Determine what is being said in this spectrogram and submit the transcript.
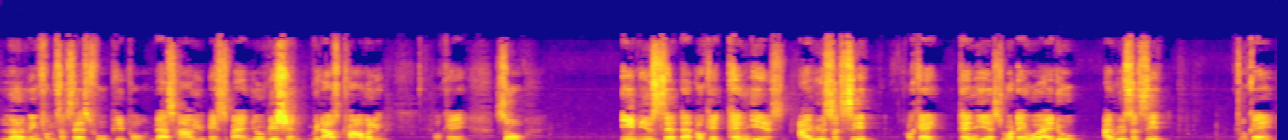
learning from successful people. That's how you expand your vision without traveling okay so if you said that okay 10 years i will succeed okay 10 years whatever i do i will succeed okay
